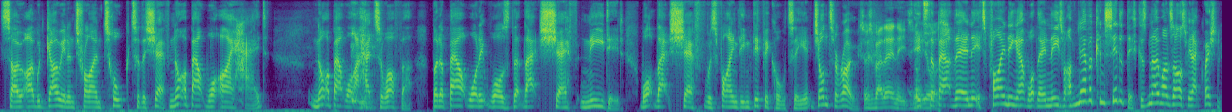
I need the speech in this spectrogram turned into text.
so I would go in and try and talk to the chef, not about what I had not about what I had to offer, but about what it was that that chef needed, what that chef was finding difficulty. John Torode. So it's about their needs. It's yours. about their it's finding out what their needs were. I've never considered this because no one's asked me that question.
